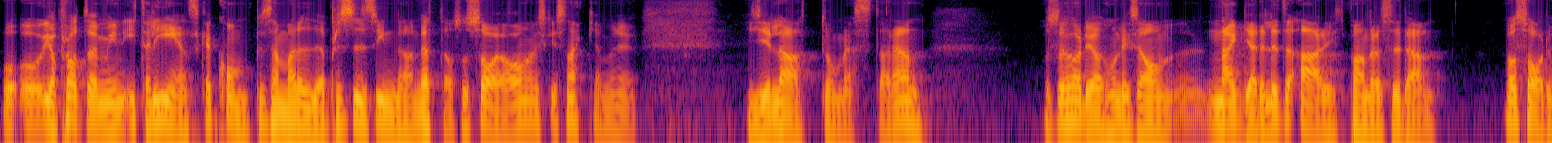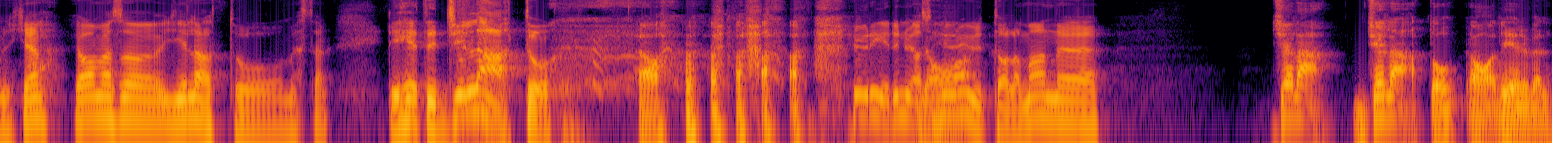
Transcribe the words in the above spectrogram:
och, och jag pratade med min italienska kompis Maria precis innan detta och så sa jag ja, vi ska snacka med nu gelatomästaren. Och så hörde jag att hon liksom naggade lite argt på andra sidan. Vad sa du Mikael? Ja men alltså gelato-mästaren. Det heter gelato! Ja. hur är det nu? Alltså ja. hur uttalar man? Eh... Gela gelato, ja det är det väl.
